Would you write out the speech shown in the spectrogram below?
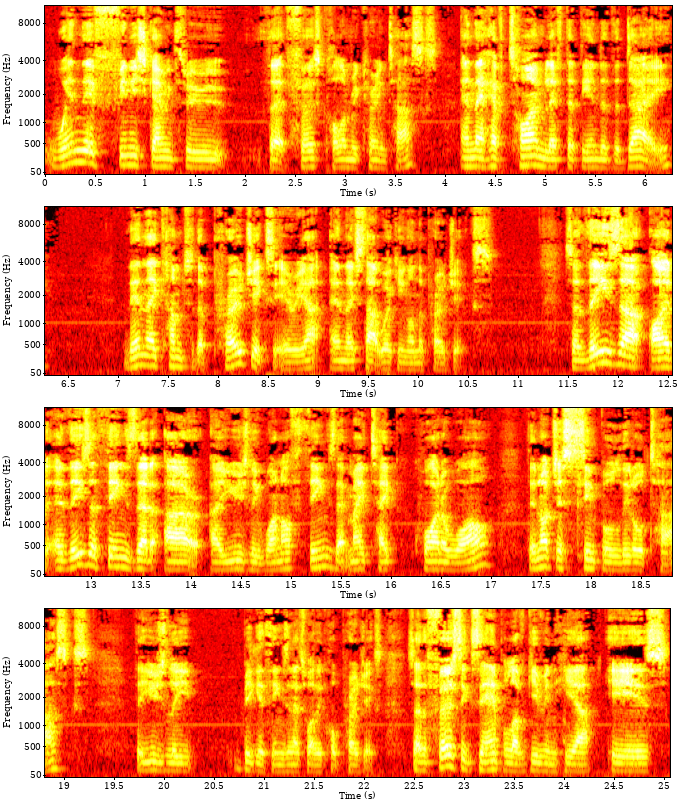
when they've finished going through that first column recurring tasks and they have time left at the end of the day, then they come to the projects area and they start working on the projects. So these are these are things that are, are usually one-off things that may take quite a while. They're not just simple little tasks. They're usually bigger things, and that's why they're called projects. So the first example I've given here is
